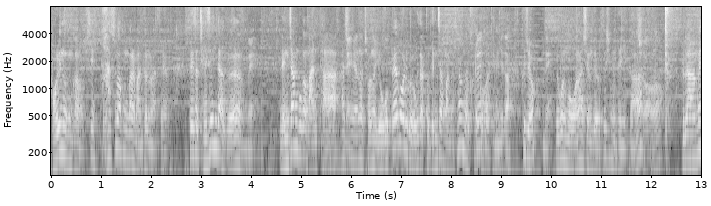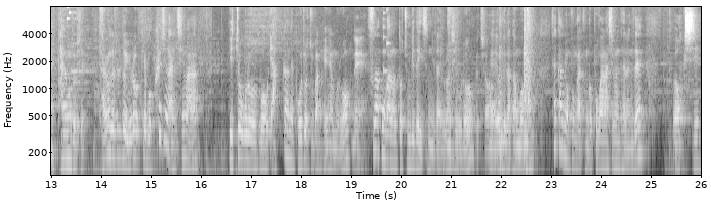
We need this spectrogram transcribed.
버리는 공간 없이 다 수납 공간을 만들어 놨어요. 그래서 제 생각은 네. 냉장고가 많다 하시면은 저는 요거 빼버리고 여기다 또 냉장고 하나 세워놔도 될 그래도 것 같아요. 됩니다. 그죠? 네. 이거는 뭐 원하시는 대로 쓰시면 되니까. 그렇죠. 그 다음에 다용도실. 다용도실도 이렇게 뭐 크진 않지만 이쪽으로 뭐 약간의 보조 주방 개념으로 네. 수납 공간은 또 준비되어 있습니다. 이런 식으로. 그쵸. 네, 여기다가 뭐 세탁용품 같은 거 보관하시면 되는데 역시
